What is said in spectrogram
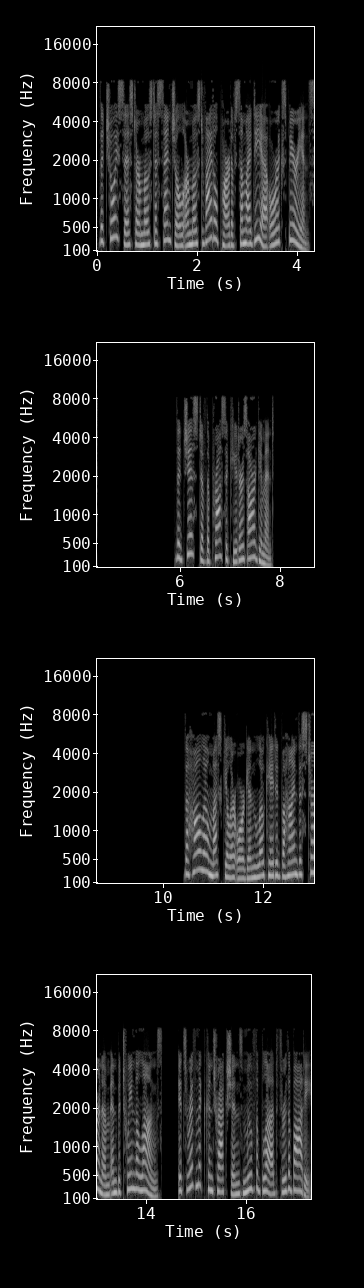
The choicest or most essential or most vital part of some idea or experience. The gist of the prosecutor's argument. The hollow muscular organ located behind the sternum and between the lungs, its rhythmic contractions move the blood through the body.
